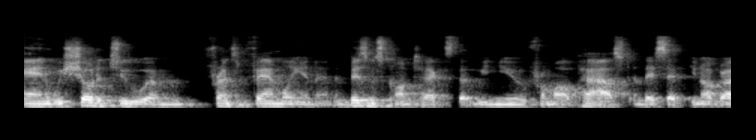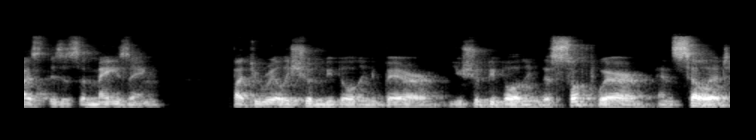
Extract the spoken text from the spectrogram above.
and we showed it to um, friends and family and, and, business contacts that we knew from our past. And they said you know guys this is amazing but you really shouldn't be building a bear. You should be building this software and sell it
